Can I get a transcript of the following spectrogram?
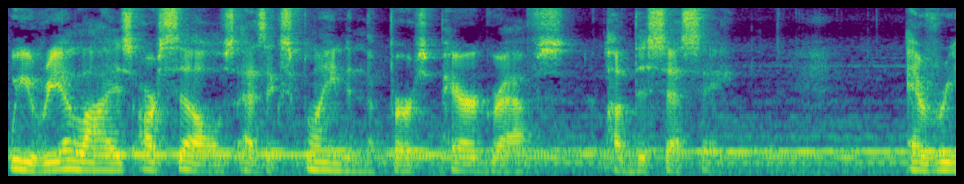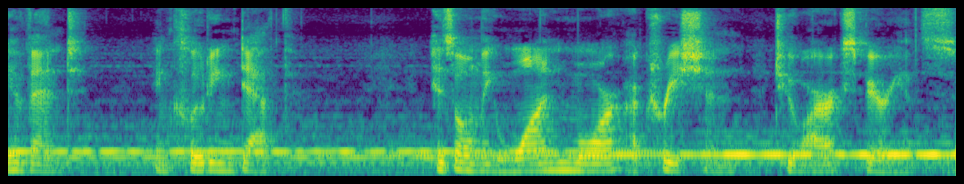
We realize ourselves as explained in the first paragraphs of this essay. Every event, including death, is only one more accretion to our experience.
